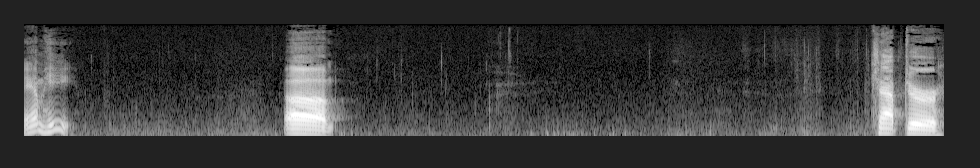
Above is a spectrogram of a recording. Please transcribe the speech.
Am he. Uh, chapter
